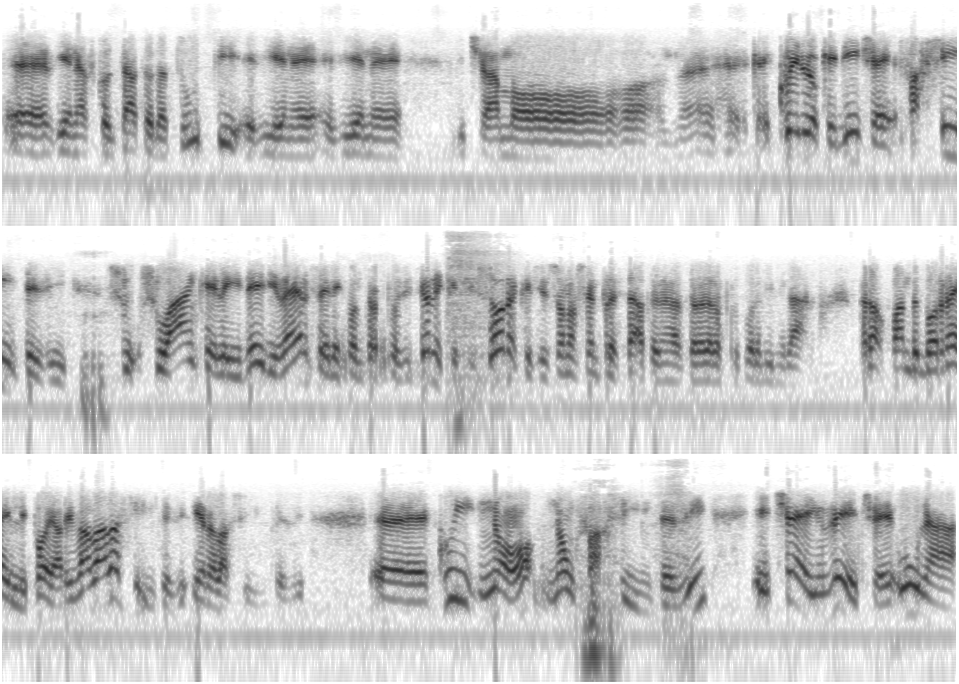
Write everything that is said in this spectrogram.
eh, viene ascoltato da tutti e viene, e viene diciamo, eh, quello che dice fa sintesi su, su, anche le idee diverse e le contrapposizioni che ci sono e che ci sono sempre state nella storia della Procura di Milano. Però quando Borrelli poi arrivava alla sintesi, era la sintesi. Eh, qui no, non fa sintesi e c'è invece una,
